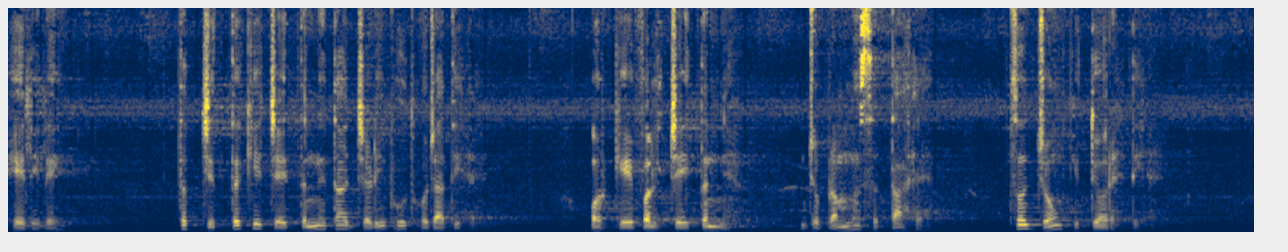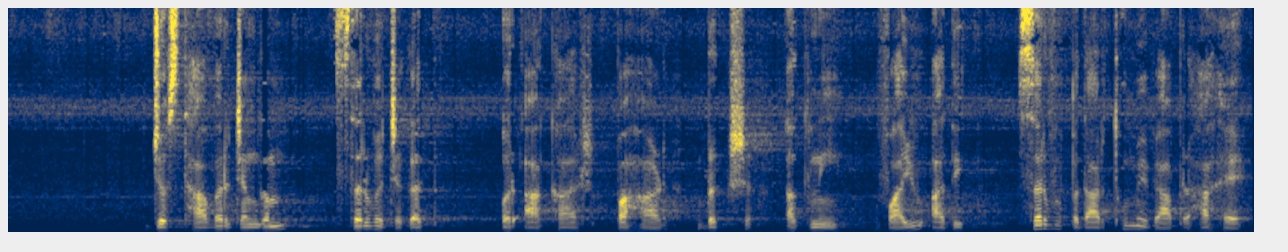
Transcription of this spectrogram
हे लीले, तब चित्त की चैतन्यता जड़ीभूत हो जाती है और केवल चैतन्य जो ब्रह्म सत्ता है, सो जो की त्यों रहती है। जो स्थावर जंगम सर्व जगत और आकाश, पहाड़, वृक्ष, अग्नि, वायु आदि सर्व पदार्थों में व्याप रहा है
